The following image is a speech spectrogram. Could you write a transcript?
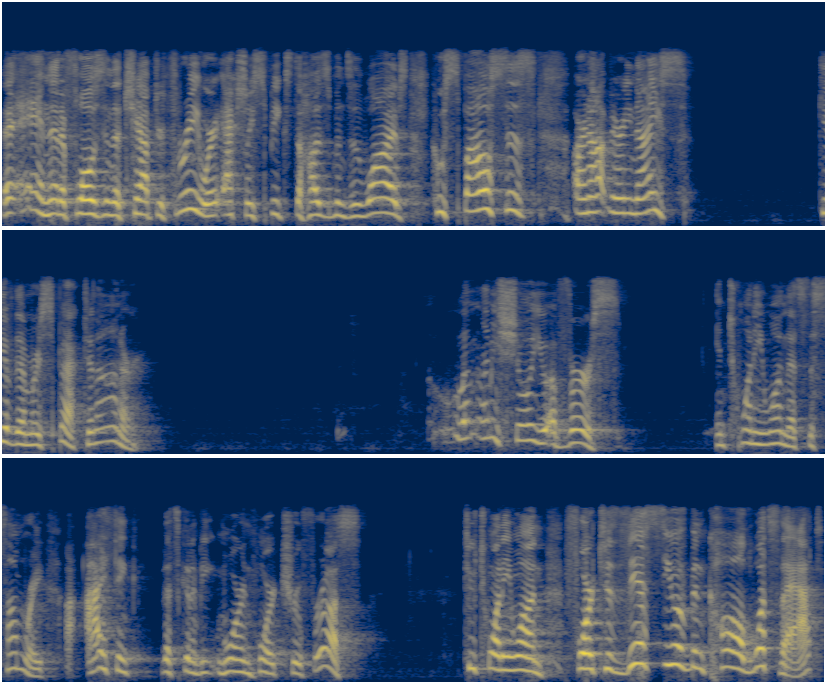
And then it flows into chapter 3 where it actually speaks to husbands and wives whose spouses are not very nice give them respect and honor. Let, let me show you a verse in 21 that's the summary. I think that's going to be more and more true for us. 221 For to this you have been called. What's that?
